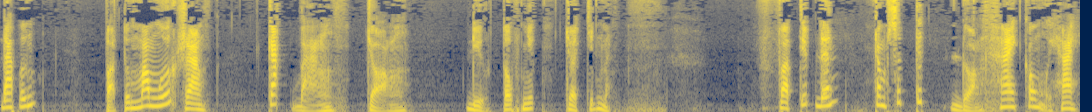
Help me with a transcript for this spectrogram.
đáp ứng. Và tôi mong ước rằng các bạn chọn điều tốt nhất cho chính mình. Và tiếp đến trong sách tích đoạn 2 câu 12.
